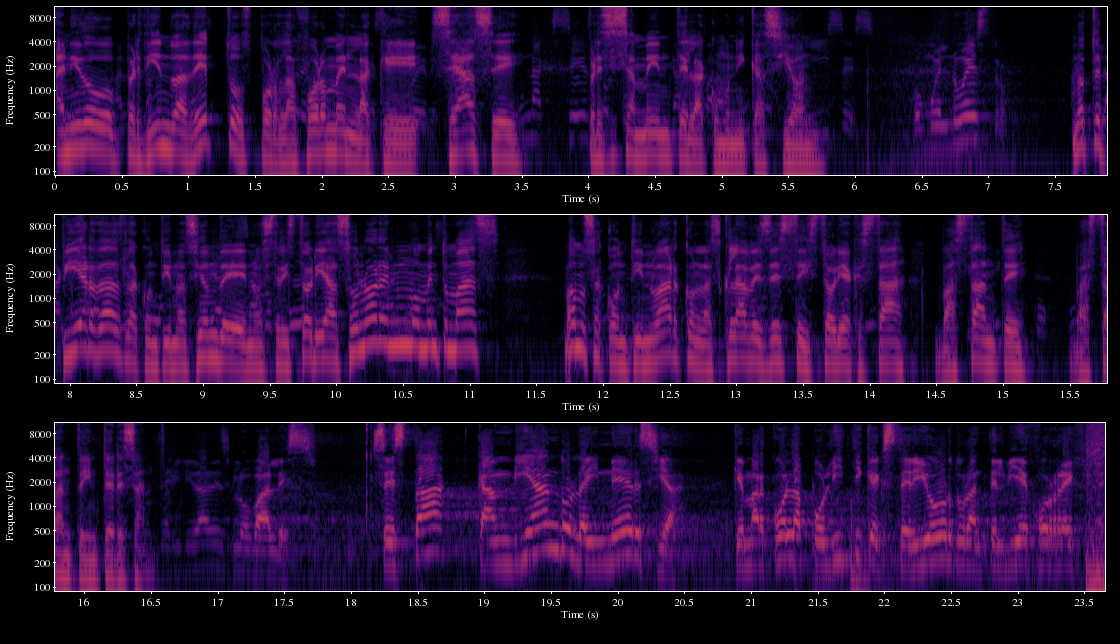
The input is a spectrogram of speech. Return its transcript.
han ido perdiendo adeptos por la forma en la que se hace precisamente la comunicación. No te pierdas la continuación de nuestra historia sonora en un momento más. Vamos a continuar con las claves de esta historia que está bastante, bastante interesante. globales. Se está cambiando la inercia que marcó la política exterior durante el viejo régimen.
